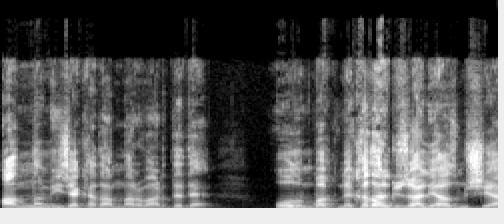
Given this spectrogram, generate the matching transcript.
anlamayacak adamlar var dede. Oğlum bak ne kadar güzel yazmış ya.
